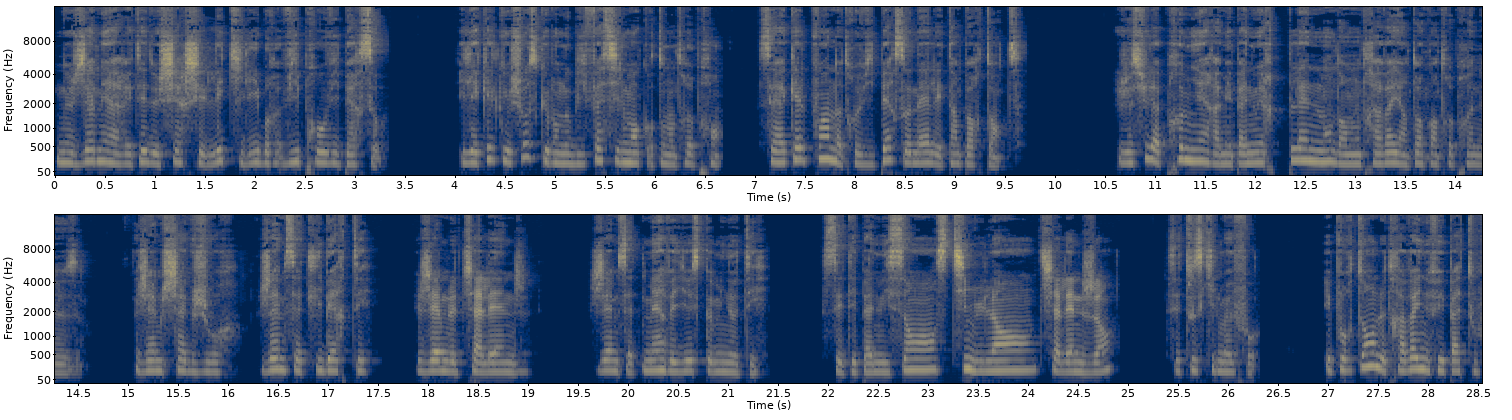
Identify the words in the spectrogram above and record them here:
Ne jamais arrêter de chercher l'équilibre vie pro-vie perso. Il y a quelque chose que l'on oublie facilement quand on entreprend. C'est à quel point notre vie personnelle est importante. Je suis la première à m'épanouir pleinement dans mon travail en tant qu'entrepreneuse. J'aime chaque jour, j'aime cette liberté, j'aime le challenge, j'aime cette merveilleuse communauté. C'est épanouissant, stimulant, challengeant, c'est tout ce qu'il me faut. Et pourtant, le travail ne fait pas tout.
